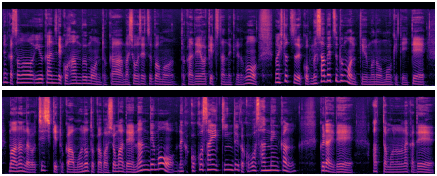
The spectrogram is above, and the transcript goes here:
なんかそういう感じでご飯部門とか、まあ、小説部門とかで分けてたんだけれども、まあ、一つこう無差別部門っていうものを設けていて、まあなんだろう、知識とか物とか場所まで何でも、なんかここ最近というかここ3年間くらいであったものの中で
